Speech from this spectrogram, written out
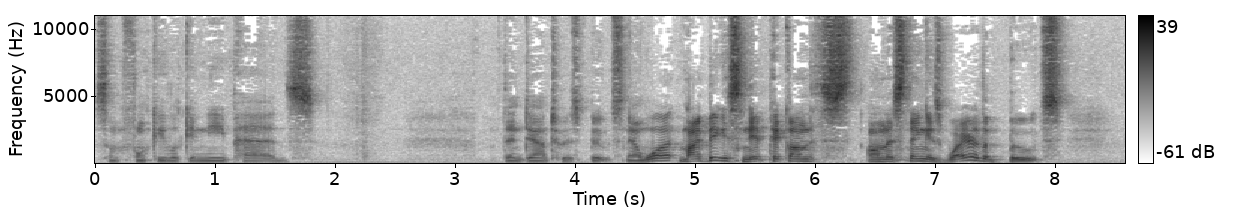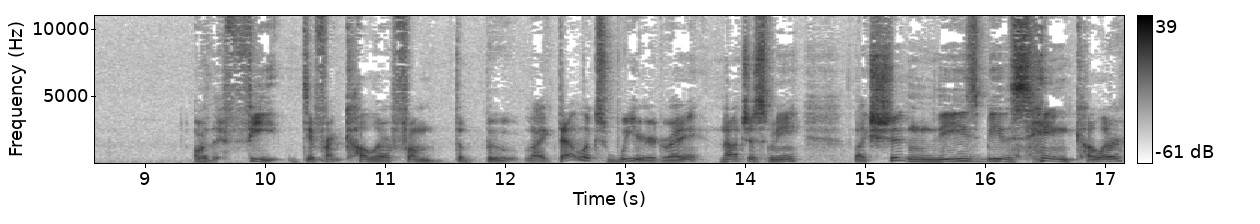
Some funky looking knee pads. Then down to his boots. Now what my biggest nitpick on this on this thing is why are the boots or the feet different color from the boot. Like that looks weird, right? Not just me. Like shouldn't these be the same color?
